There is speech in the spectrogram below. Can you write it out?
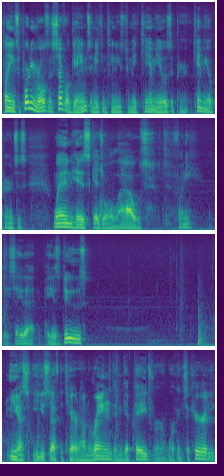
playing supporting roles in several games, and he continues to make cameos, cameo appearances when his schedule allows. It's funny that they say that. Pay his dues. Yes, he used to have to tear down the ring, didn't get paid for working security.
